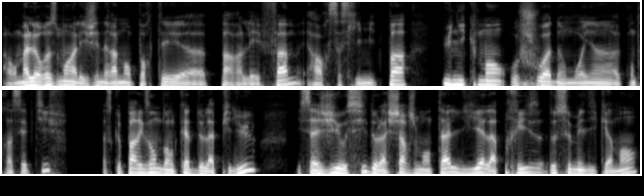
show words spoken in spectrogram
Alors malheureusement, elle est généralement portée euh, par les femmes. Alors ça ne se limite pas uniquement au choix d'un moyen contraceptif, parce que par exemple dans le cadre de la pilule, il s'agit aussi de la charge mentale liée à la prise de ce médicament,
